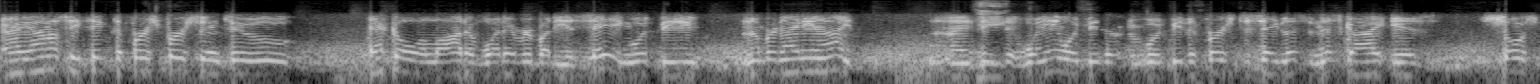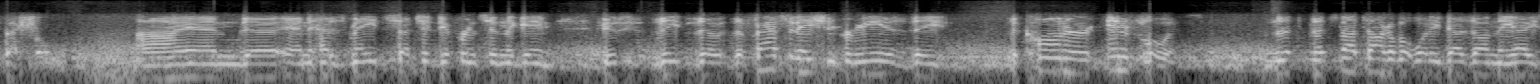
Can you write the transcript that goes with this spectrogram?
I honestly think the first person to echo a lot of what everybody is saying would be number 99. I think that Wayne would be the, would be the first to say, "Listen, this guy is so special, uh, and uh, and has made such a difference in the game." It, the, the the fascination for me is the the Connor influence. Let, let's not talk about what he does on the ice,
